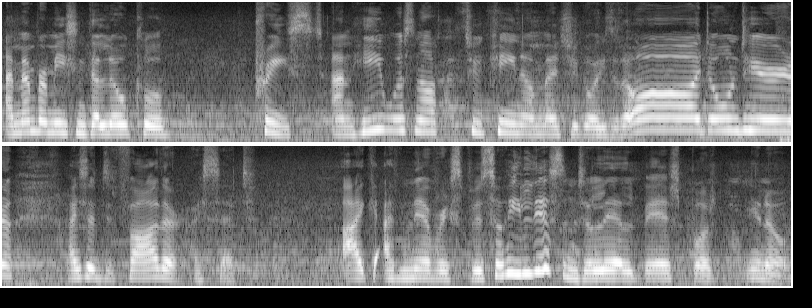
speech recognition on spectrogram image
I remember meeting the local priest, and he was not too keen on Medjugorje. He said, "Oh, I don't hear." I said, "Father," I said, I, have never experienced." So he listened a little bit, but you know.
